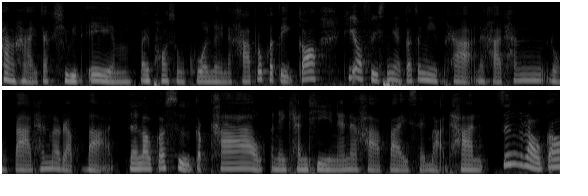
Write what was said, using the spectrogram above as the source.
ห่างหายจากชีวิตเอม ไปพอสมควรเลยนะคะ ปกติก็ที่ออฟฟิศเนี่ยก็จะมีพระนะคะ ท่านหลวงตาท่านมารับบาตรแล้วเราก็ซื้อกับข้าวในแคนทีนเนี่ยนะคะ ไปใส่บาตรท่าน ซึ่งเราก็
